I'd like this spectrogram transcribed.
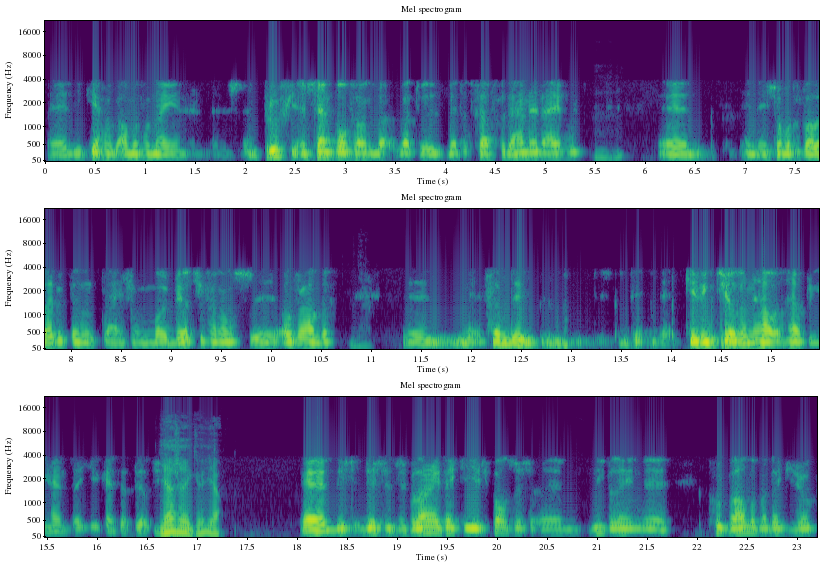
Die kregen ook allemaal van mij een, een, proefje, een sample van wa- wat we met het geld gedaan hebben eigenlijk. Mhm. En, en in sommige gevallen heb ik dan een klein zo'n mooi beeldje van ons overhandigd. Van de Giving Children Hel- Helping Hand. weet Je kent dat beeldje. Jazeker, ja. Eh, dus, dus het is belangrijk dat je je sponsors eh, niet alleen eh, goed behandelt, maar dat je ze ook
